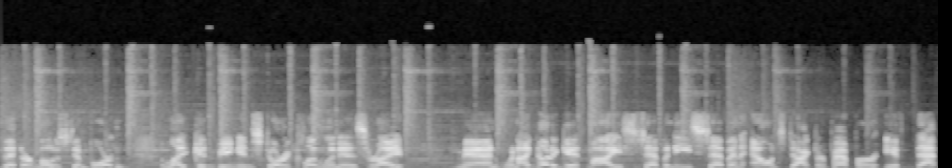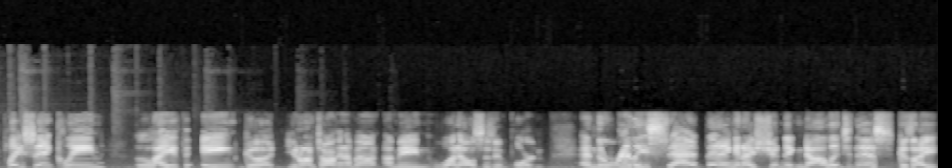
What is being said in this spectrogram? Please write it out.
that are most important, like convenience store cleanliness, right? Man, when I go to get my 77 ounce Dr. Pepper, if that place ain't clean, life ain't good. You know what I'm talking about? I mean, what else is important? And the really sad thing, and I shouldn't acknowledge this because I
